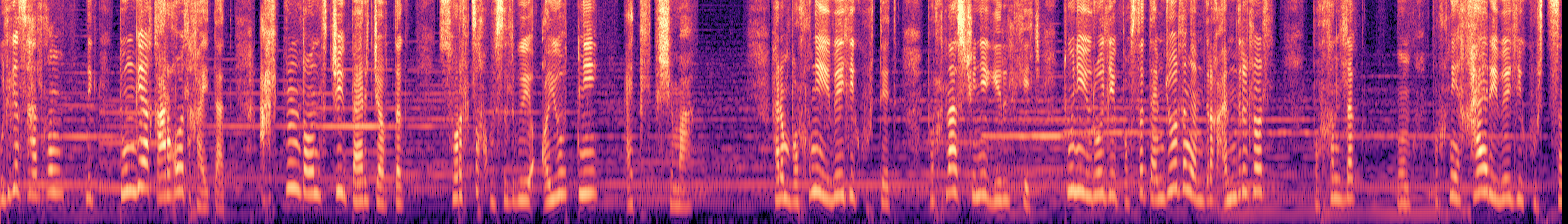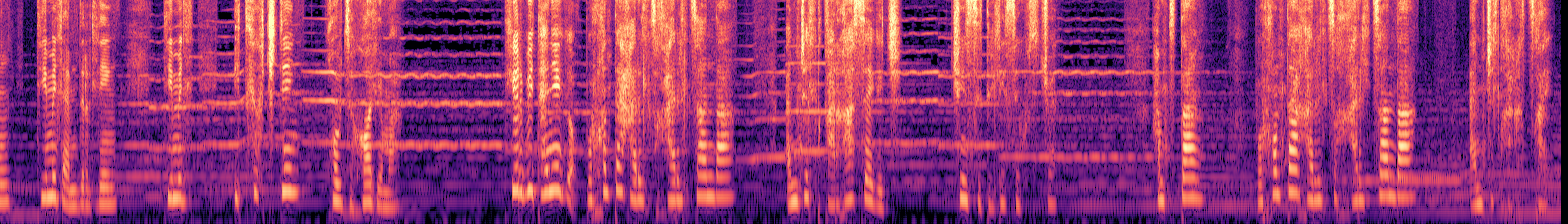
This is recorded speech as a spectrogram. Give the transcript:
үлгэн салган нэг дүнгээ гаргуул хайдаад алтан дунджийг барьж явдаг суралцах хүсэлгүй оюутны адил биш юм аа. Харин бурхны ивэлийг хүртээд бурхнаас чинийг эргэлхийлж түүний өрөөлийг бусдад амжуулан амьдрах амьдрал бол бурханлаг мөн бурхны хайр ивэлийг хүртсэн тийм л амьдралын тийм л итгэгчдийн хувь зохиол юм аа. Тэгэхээр би таныг бурхантай харилцах харилцаанда амжилт гаргаасай гэж чин сэтгэлээсээ хүсэж байна. Хамтдаа бурхантай харилцах харилцаанда амжилт гаргацгаая.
